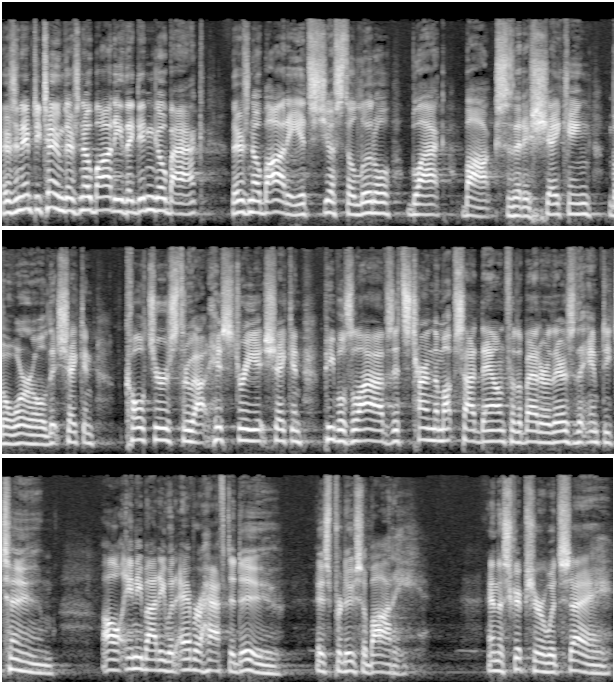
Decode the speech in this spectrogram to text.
There's an empty tomb, there's no body, they didn't go back. There's no body. It's just a little black box that is shaking the world. It's shaking cultures throughout history. It's shaken people's lives. It's turned them upside down for the better. There's the empty tomb. All anybody would ever have to do is produce a body. And the scripture would say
